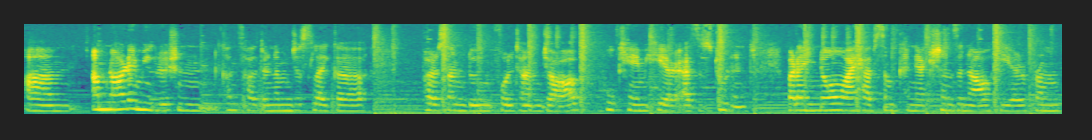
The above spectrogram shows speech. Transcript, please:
Um, i'm not an immigration consultant. I'm just like a person doing full-time job who came here as a student. But i know i have some connections now here from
